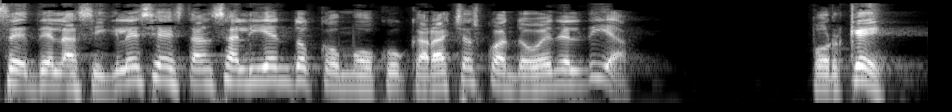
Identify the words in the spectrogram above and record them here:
De las iglesias están saliendo como cucarachas cuando ven el día. ¿Por qué?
